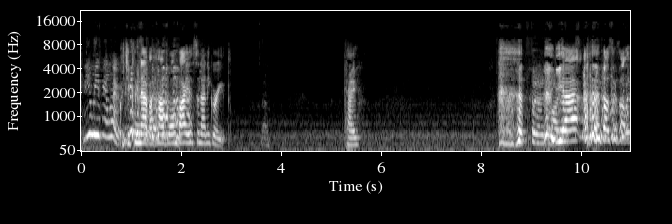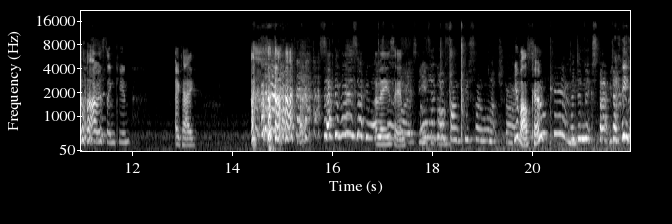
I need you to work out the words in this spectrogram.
Can you leave me alone? Because you can never have one bias in any group. No. Okay. Third yeah, that's exactly what I was thinking. Okay. Second bias, second bias. Amazing. Oh my god, thank you so much, guys. You're welcome. I didn't expect anything.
